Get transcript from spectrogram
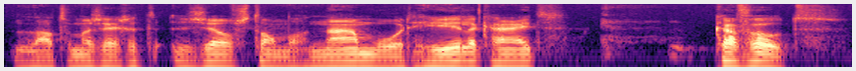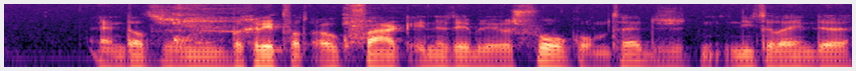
laten we maar zeggen, het zelfstandig naamwoord heerlijkheid, kavoot. En dat is een begrip wat ook vaak in het Hebreeuws voorkomt. Hè. Dus niet alleen de,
